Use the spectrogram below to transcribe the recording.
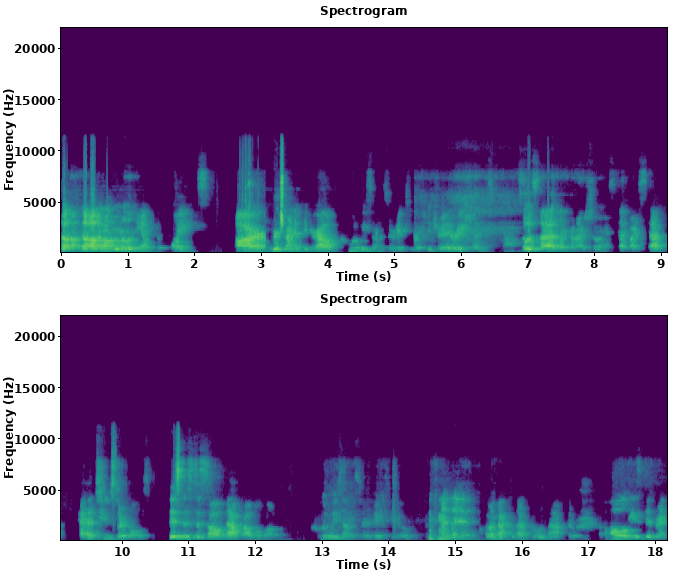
The, the other one we were looking at with the points are, we're trying to figure out who would we send the survey to for future iterations. So it's that, like when I was showing a step by step, I had two circles. This is to solve that problem of who do we send the survey to? Mhm. And then going back to that roadmap, there were all these different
